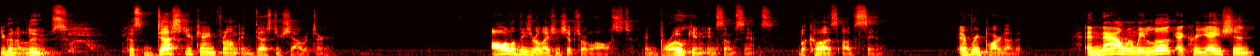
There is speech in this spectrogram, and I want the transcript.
You're going to lose. Because dust you came from, and dust you shall return. All of these relationships are lost and broken in some sense because of sin. Every part of it. And now, when we look at creation,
